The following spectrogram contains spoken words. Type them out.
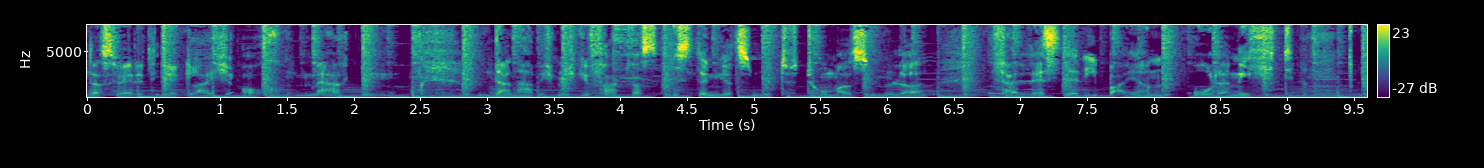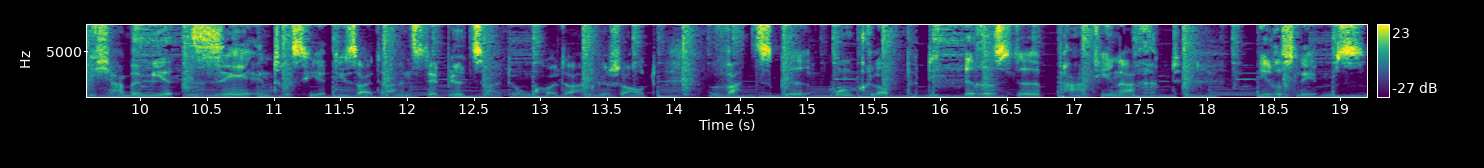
Das werdet ihr gleich auch merken. Dann habe ich mich gefragt, was ist denn jetzt mit Thomas Müller? Verlässt er die Bayern oder nicht? Ich habe mir sehr interessiert die Seite 1 der Bildzeitung heute angeschaut. Watzke und Klopp, die irreste Partynacht ihres Lebens.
